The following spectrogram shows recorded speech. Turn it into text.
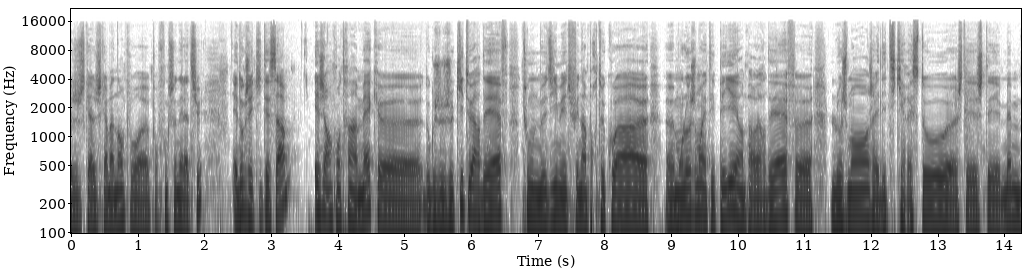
jusqu'à, jusqu'à maintenant pour, pour fonctionner là-dessus. Et donc, j'ai quitté ça. Et j'ai rencontré un mec, euh, donc je, je quitte ERDF, tout le monde me dit mais tu fais n'importe quoi, euh, euh, mon logement était payé hein, par ERDF, euh, logement, j'avais des tickets resto, j'étais, même,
